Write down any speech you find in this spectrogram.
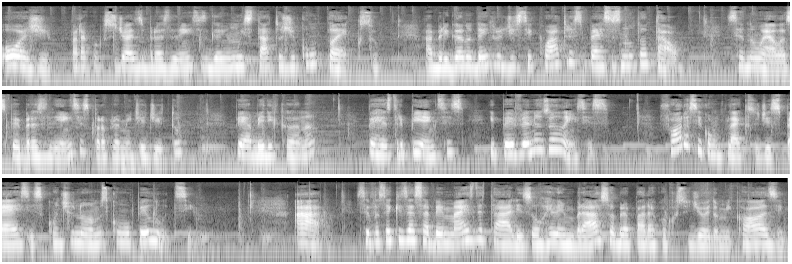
Hoje, Paracoccidioides brasileiros ganham um status de complexo, abrigando dentro de si quatro espécies no total, sendo elas P. brasiliensis propriamente dito, P. americana, P. restripiensis e P. venezuelensis. Fora esse complexo de espécies, continuamos com o P. lutzi. Ah, se você quiser saber mais detalhes ou relembrar sobre a paracoccidioidomicose,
